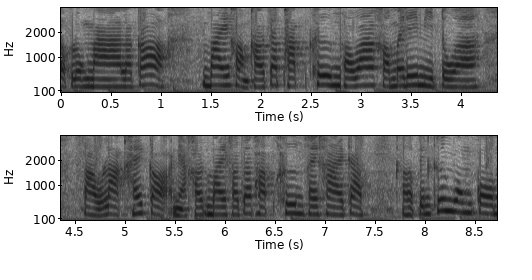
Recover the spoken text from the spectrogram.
ตกลงมาแล้วก็ใบของเขาจะพับครึ่ง เพราะว่าเขาไม่ได้มีตัวเสาหลักให้เกาะเนี่ยเขาใบเขาจะพับครึ่งคล้าย ๆ กับเเป็นครึ่งวงกลม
